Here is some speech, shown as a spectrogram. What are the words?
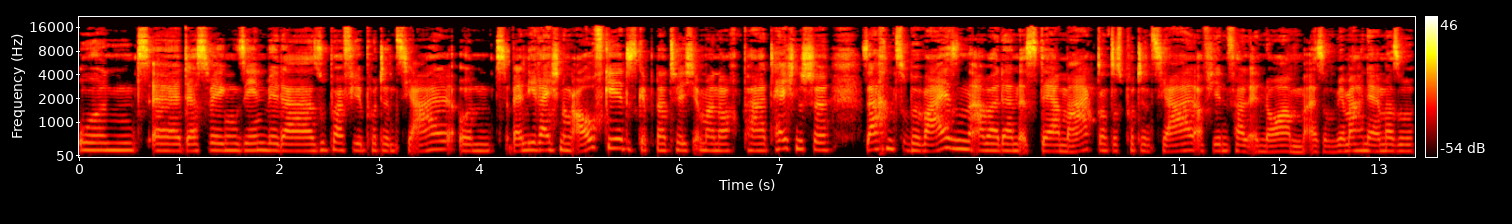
Und äh, deswegen sehen wir da super viel Potenzial. Und wenn die Rechnung aufgeht, es gibt natürlich immer noch paar technische Sachen zu beweisen, aber dann ist der Markt und das Potenzial auf jeden Fall enorm. Also wir machen ja immer so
